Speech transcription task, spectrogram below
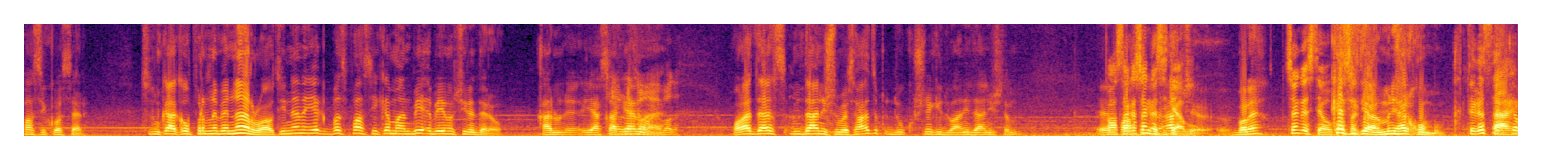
پاسی کۆسەر چون کاکە و پڕ نەبێ ناڕواوتی نەنە یەک بەس پاسی کەمان بێ ئەبێ مەچینە دەرەوە قانون یاساکیان وایە وڵات دانیشتم بە ساعت دوو کوشتێکی دوانی دانیشتم پاسەکە چەند کەسییا بڵێ چەند کەسییا کەسییا منی هەر خۆم بووم تەکە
